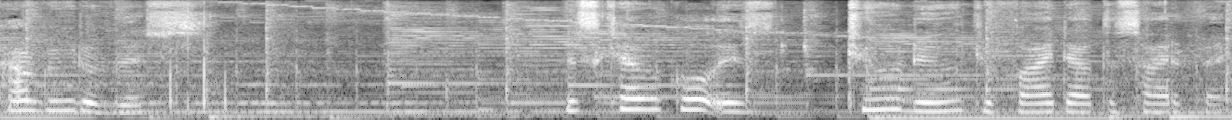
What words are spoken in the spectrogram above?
How rude of this. This chemical is too new to find out the side effects.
